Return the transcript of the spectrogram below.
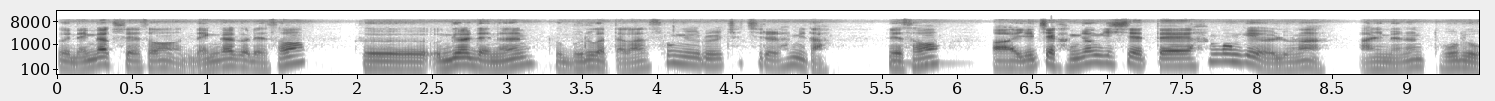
그 냉각수에서 냉각을 해서 그 응결되는 그 물을 갖다가 송유를 채취를 합니다. 그래서 아, 일제 강점기 시대 때 항공기 연료나 아니면은 도료,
